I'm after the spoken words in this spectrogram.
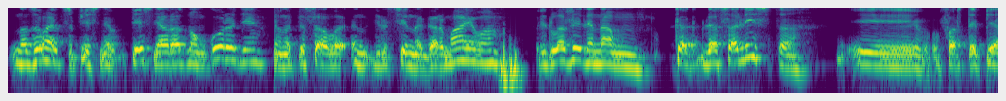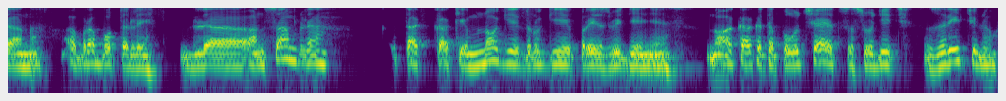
Называется песня «Песня о родном городе». Написала Энгельсина Гармаева. Предложили нам, как для солиста, и фортепиано обработали для ансамбля, так как и многие другие произведения. Ну а как это получается, судить зрителю.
